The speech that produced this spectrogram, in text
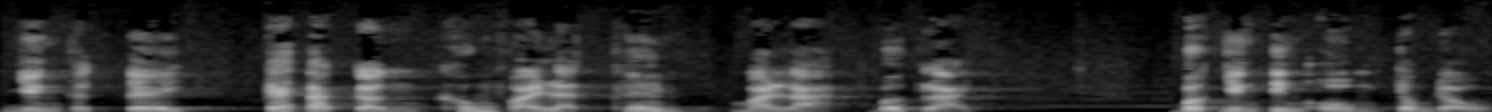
Nhưng thực tế, cái ta cần không phải là thêm mà là bớt lại. Bớt những tiếng ồn trong đầu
